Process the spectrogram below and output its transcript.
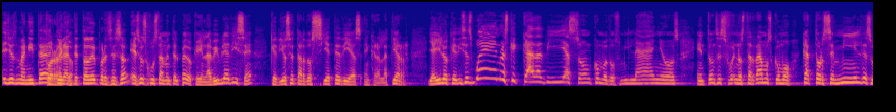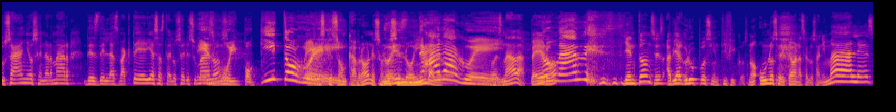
ellos manita Correcto. durante todo el proceso. Eso es justamente el pedo, que en la Biblia dice que Dios se tardó siete días en crear la tierra. Y ahí lo que dices, bueno, es que cada día son como dos mil años, entonces fue- nos tardamos como 14 mil de sus años en armar desde las bacterias hasta los seres humanos. Es muy poquito, güey. Pero es que son cabrones, son no los es Elohim, nada, güey. No es nada, pero... No mames. Y entonces había grupos científicos, ¿no? Unos se dedicaban a hacer los animales,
